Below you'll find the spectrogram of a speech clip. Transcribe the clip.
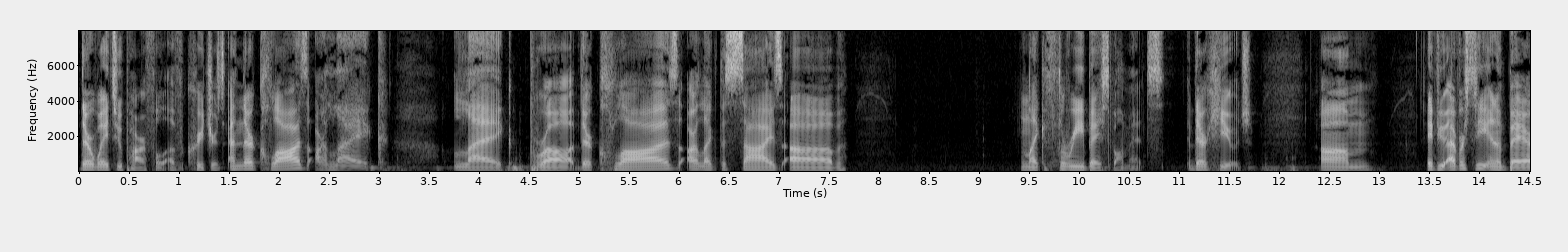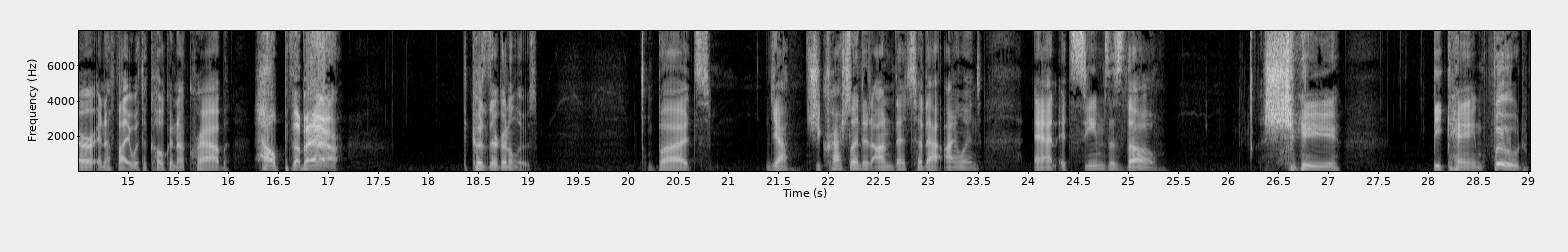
They're way too powerful of creatures. And their claws are like like bruh. Their claws are like the size of like three baseball mitts. They're huge. Um, if you ever see in a bear in a fight with a coconut crab, help the bear because they're gonna lose. But yeah, she crash landed on that to that island, and it seems as though she became food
